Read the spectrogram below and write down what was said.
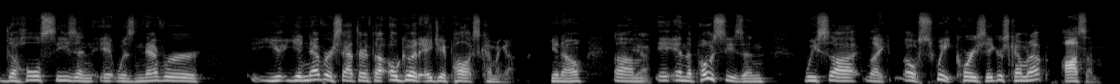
the whole season it was never you you never sat there and thought, oh, good, AJ Pollock's coming up. You know, um, yeah. in the postseason we saw like, oh, sweet, Corey Seager's coming up, awesome,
